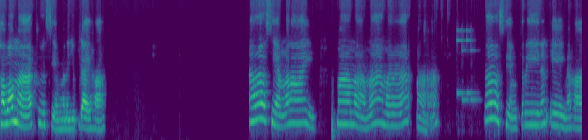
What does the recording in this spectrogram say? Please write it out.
คำว่าม้าคือเสียงวรรณยุกต์ใดคะอ้าวเสียงอะไร มาหมาม้าม้าหมาอ้าเสียงตรีนั่นเองนะคะ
